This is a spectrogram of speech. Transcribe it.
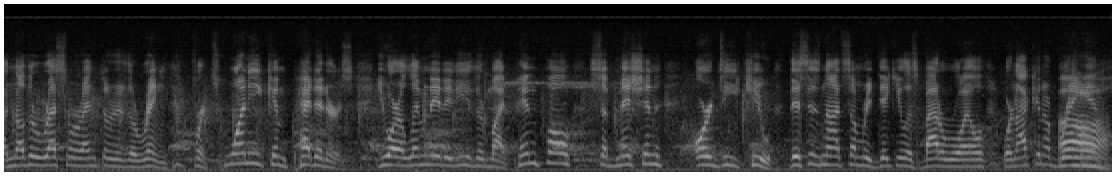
another wrestler enters the ring. For 20 competitors, you are eliminated either by pinfall, submission, or DQ. This is not some ridiculous battle royal. We're not going to bring in. Oh.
